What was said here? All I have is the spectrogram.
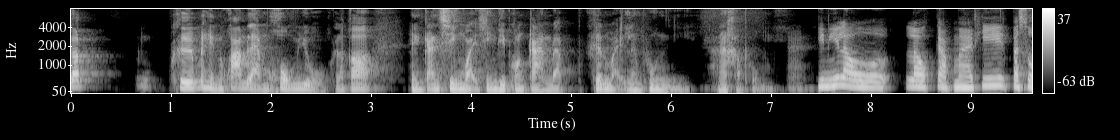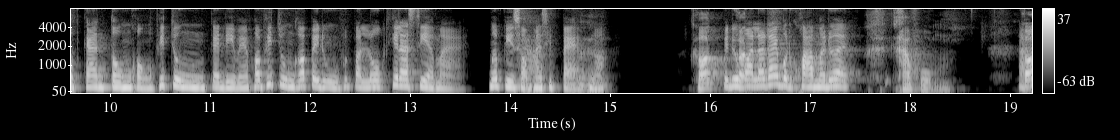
ก็คือไม่เห็นความแหลมคมอยู่ แล้วก็เห็นการชิงไหวชิงพริบของการแบบเคลื่อนไหวเรื่องพวกนี้นะครับผมอะ ทีนี้เราเรากลับมาที่ประสบการณ์ตรงของพี่จุงกันดีไหมเพราะพี่จุงก็ไปดูฟุตบอลโลกที่รัสเซียมาเมื่อปี 2018 เนาะก็ไปดูบอลแล้วได้บทความมาด้วย ครับผมค่ะก็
